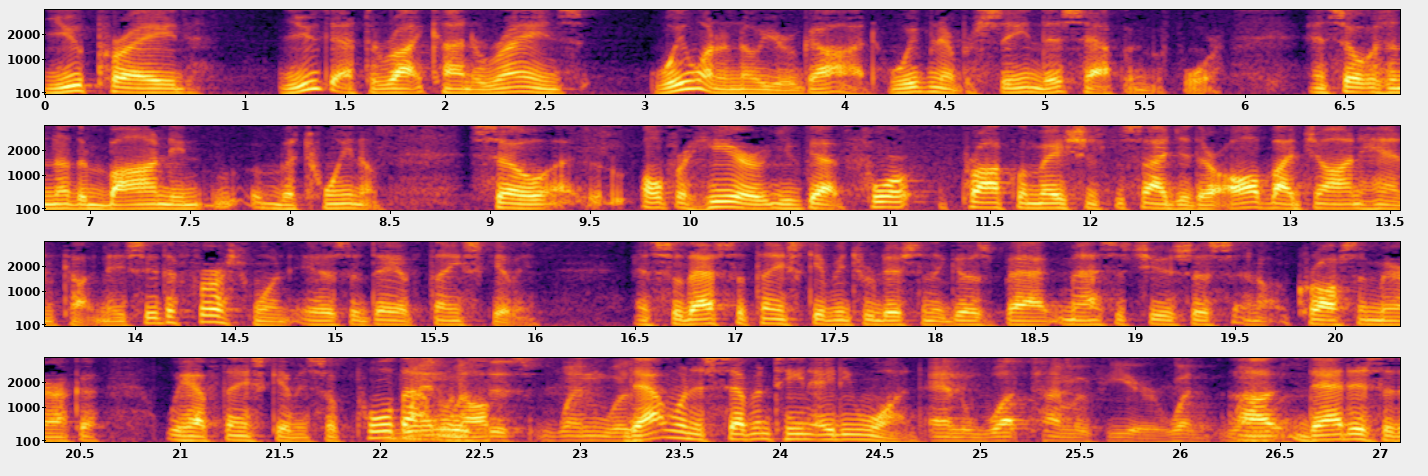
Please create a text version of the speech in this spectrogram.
You prayed, you got the right kind of rains. We want to know your God. We've never seen this happen before. And so it was another bonding between them. So uh, over here, you've got four proclamations beside you. They're all by John Hancock. Now, you see, the first one is a day of Thanksgiving. And so that's the Thanksgiving tradition that goes back Massachusetts and across America. We have Thanksgiving. So pull that When one was off. this- when was- that one is 1781. And what time of year? When, when Uh, that is a,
